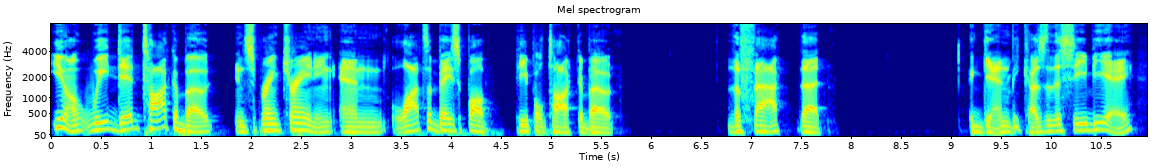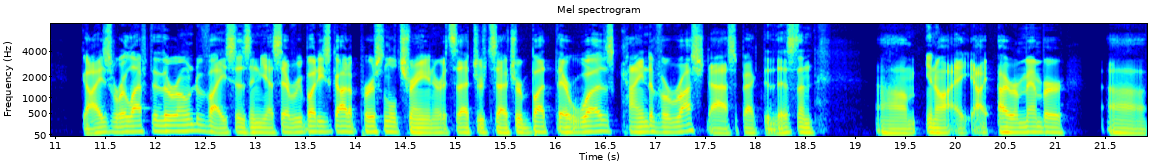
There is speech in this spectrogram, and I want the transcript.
you know, we did talk about in spring training, and lots of baseball people talked about the fact that again, because of the CBA, guys were left to their own devices. And yes, everybody's got a personal trainer, et cetera, et cetera. But there was kind of a rushed aspect to this, and um, you know, I, I, I remember uh,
